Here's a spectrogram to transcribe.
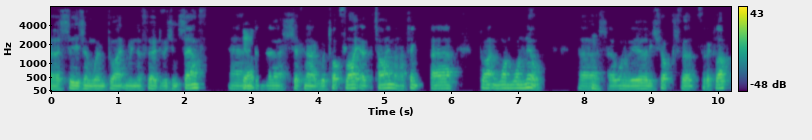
uh, season when Brighton were in the third division south and yeah. uh, Sheffield United were top flight at the time. And I think uh, Brighton won 1-0. Uh, hmm. So one of the early shocks for, for the club.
